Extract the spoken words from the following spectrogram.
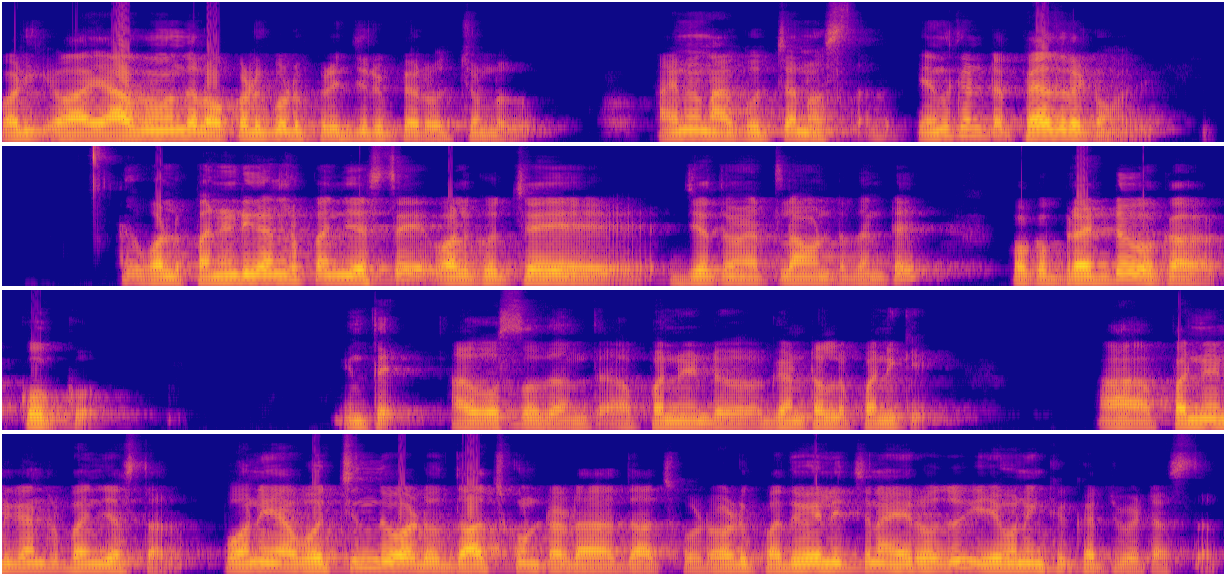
వాడికి ఆ యాభై మందిలో ఒక్కడికి కూడా ఫ్రిడ్జ్ రిపేర్ వచ్చి ఉండదు. అయినా నాకు వచ్చని వస్తారు. ఎందుకంటే పేదరికం అది. వాళ్ళు పన్నెండు గంటలు పని చేస్తే వాళ్ళకి వచ్చే జీతం ఎట్లా ఉంటుందంటే ఒక బ్రెడ్ ఒక కోక్. ఇంతే. అది వస్తుంది అంతే ఆ పన్నెండు గంటల పనికి. పన్నెండు గంటలు పని చేస్తారు. పోనీ వచ్చింది వాడు దాచుకుంటాడా? దాచుకోడు. వాడికి పదివేలు ఇచ్చినా ఈ రోజు ఇంకా ఖర్చు పెట్టేస్తారు.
